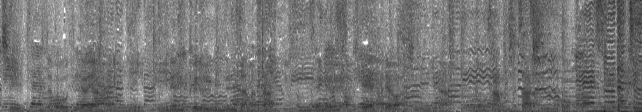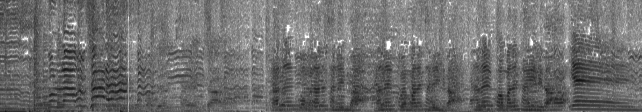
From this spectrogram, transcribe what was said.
것까지 인자도 들려야 하리니 이는 그를 믿는 자마다 영생을 얻게 하려 하심이니라. 용삼 14, 15 나는 구원받은 자녀입니다. 나는 구원받은 자녀입니다. 나는 구원받은 자녀입니다. 예.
